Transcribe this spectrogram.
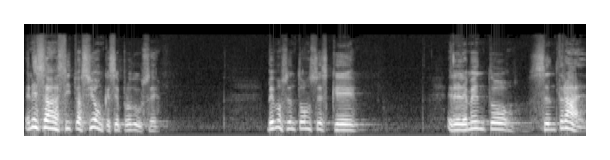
En esa situación que se produce, vemos entonces que el elemento central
